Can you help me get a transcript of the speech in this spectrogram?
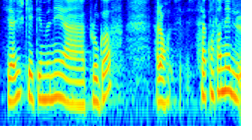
C'est la lutte qui a été menée à Plogoff. Alors, ça concernait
